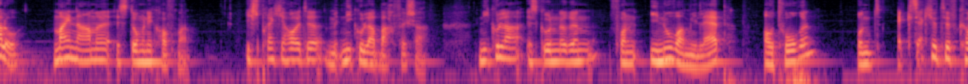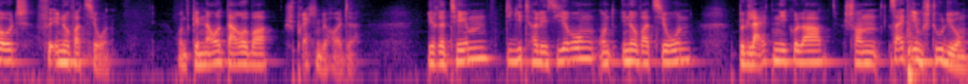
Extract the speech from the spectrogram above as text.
Hallo, mein Name ist Dominik Hoffmann. Ich spreche heute mit Nicola Bachfischer. Nicola ist Gründerin von Innovami Lab, Autorin und Executive Coach für Innovation. Und genau darüber sprechen wir heute. Ihre Themen Digitalisierung und Innovation begleiten Nicola schon seit ihrem Studium.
